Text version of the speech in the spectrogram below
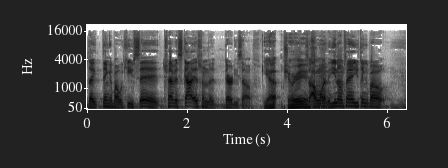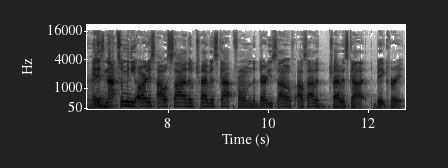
like think about what Keith said. Travis Scott is from the dirty south. Yep, sure is. So I want you know what I'm saying. You think about, and it's not too many artists outside of Travis Scott from the dirty south, outside of Travis Scott, Big Crit,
